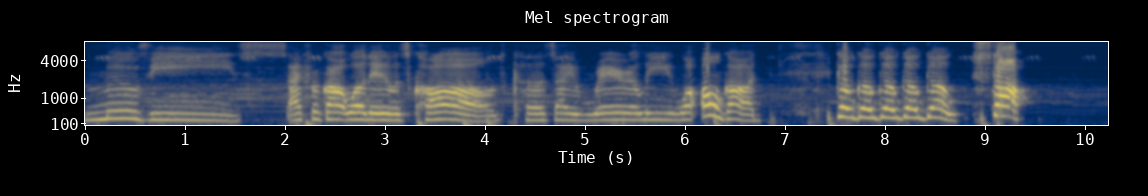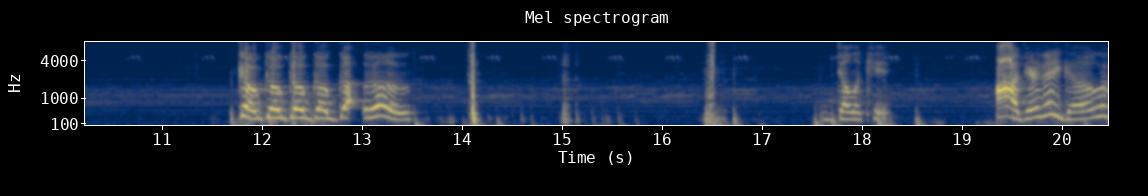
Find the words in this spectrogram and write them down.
movies. I forgot what it was called because I rarely wa- Oh God. Go, go, go, go, go. Stop. Go, go, go, go, go. Ugh. Delicate. Ah, there they go.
